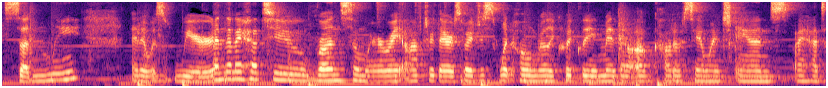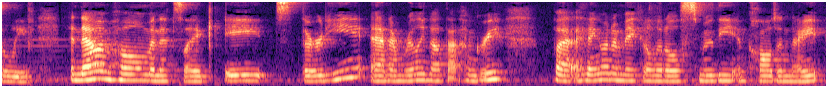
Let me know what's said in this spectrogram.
suddenly and it was weird. And then I had to run somewhere right after there, so I just went home really quickly and made that avocado sandwich and I had to leave. And now I'm home and it's like 8.30 and I'm really not that hungry, but I think I'm gonna make a little smoothie and call it a night.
